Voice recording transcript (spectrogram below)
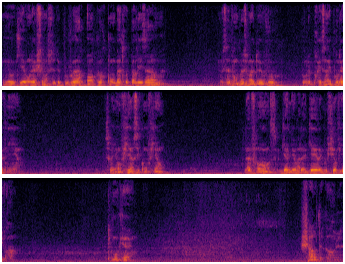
Nous qui avons la chance de pouvoir encore combattre par les armes, nous avons besoin de vous pour le présent et pour l'avenir. Soyons fiers et confiants. La France gagnera la guerre et vous survivra. De tout mon cœur. Charles de Gaulle.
